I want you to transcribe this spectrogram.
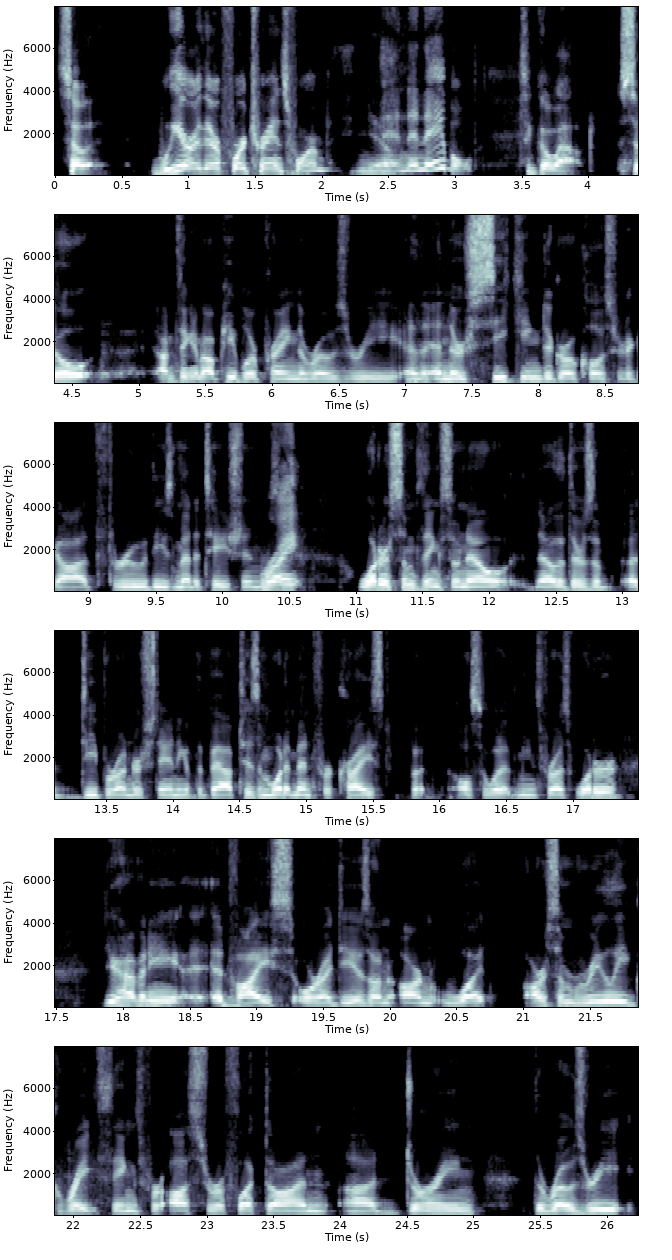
So we are therefore transformed Yeah. and enabled to go out. So uh, I'm thinking about people are praying the rosary and, and they're seeking to grow closer to God through these meditations. Right. What are some things? So now, now that there's a, a deeper understanding of the baptism, what it meant for Christ, but also what it means for us. What are? Do you have any advice or ideas on on what are some really great things for us to reflect on uh, during the rosary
